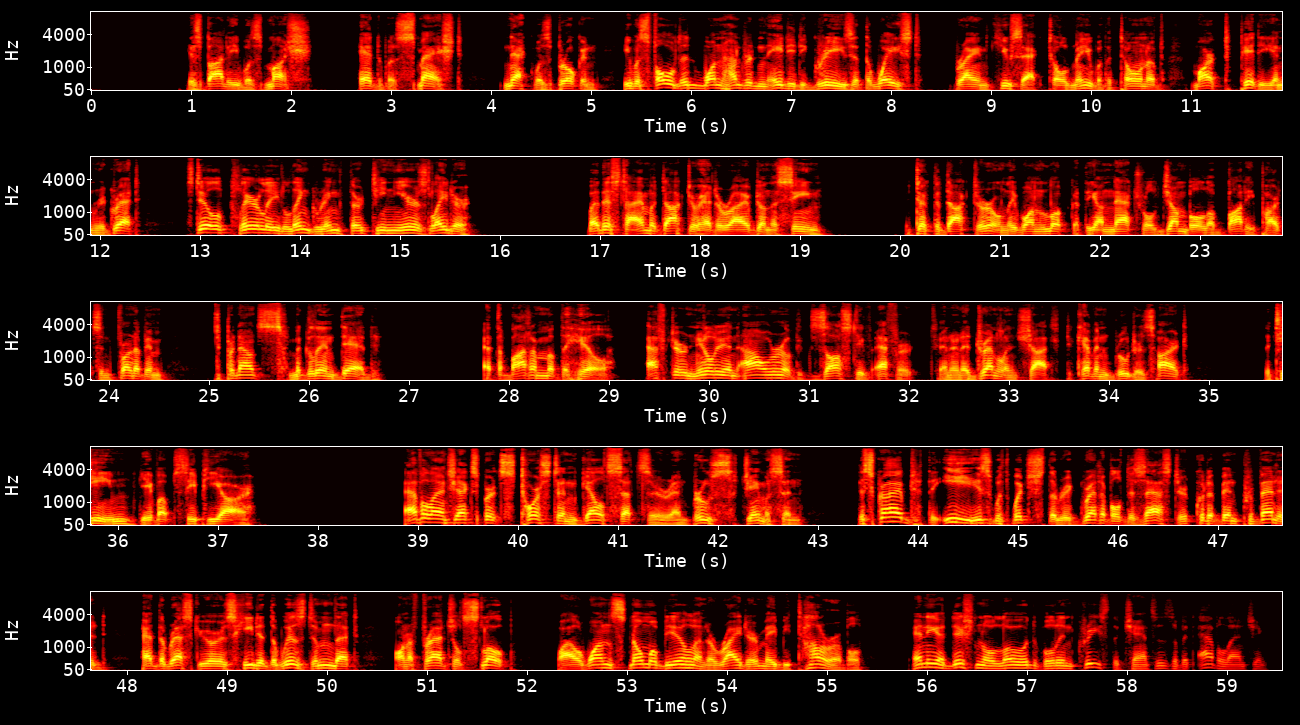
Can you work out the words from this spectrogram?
His body was mush Head was smashed. Neck was broken. He was folded 180 degrees at the waist, Brian Cusack told me with a tone of marked pity and regret, still clearly lingering 13 years later. By this time, a doctor had arrived on the scene. It took the doctor only one look at the unnatural jumble of body parts in front of him to pronounce McGlynn dead. At the bottom of the hill, after nearly an hour of exhaustive effort and an adrenaline shot to Kevin Bruder's heart, the team gave up CPR. Avalanche experts Torsten Geldsetzer and Bruce Jamieson described the ease with which the regrettable disaster could have been prevented had the rescuers heeded the wisdom that, on a fragile slope, while one snowmobile and a rider may be tolerable, any additional load will increase the chances of it avalanching.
